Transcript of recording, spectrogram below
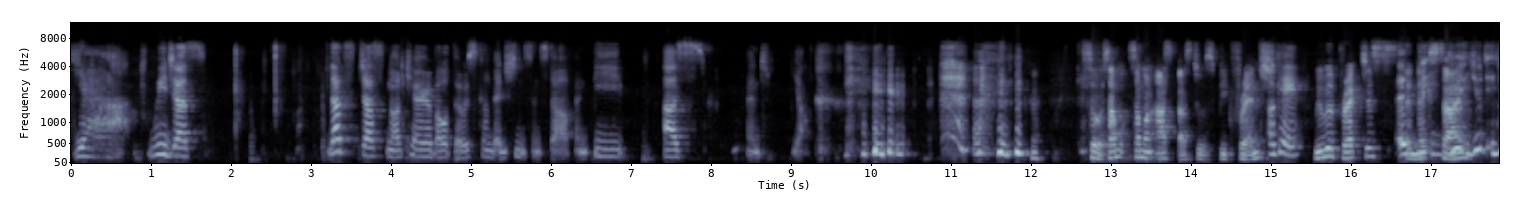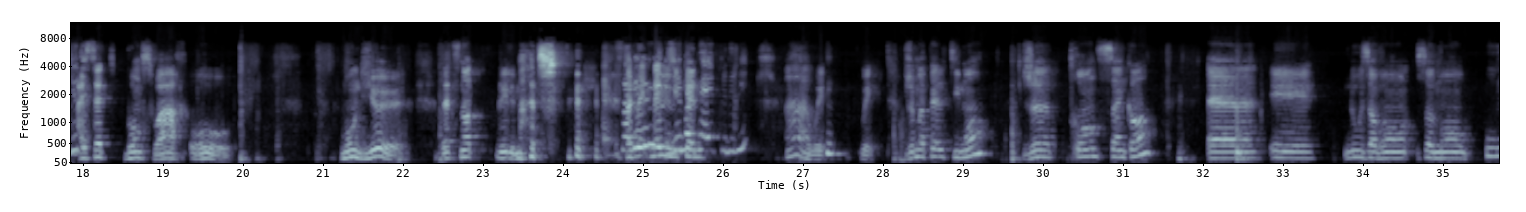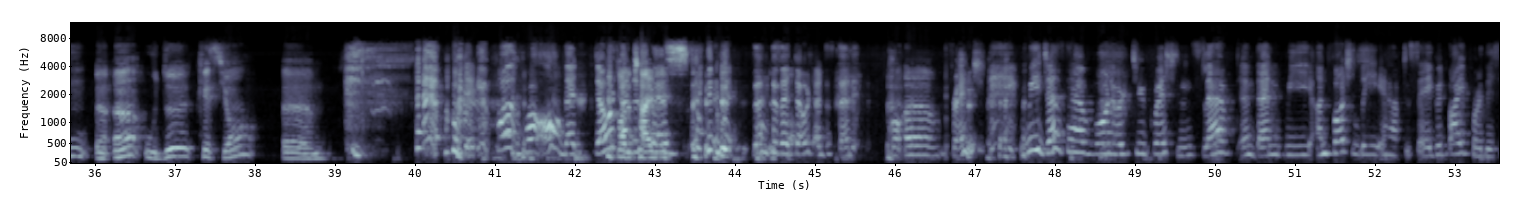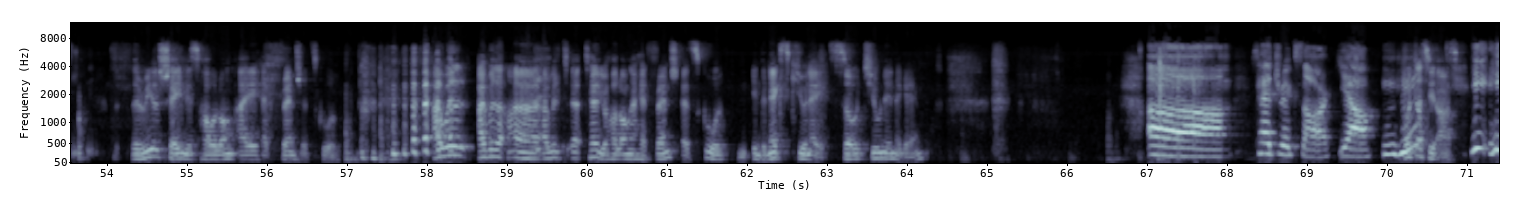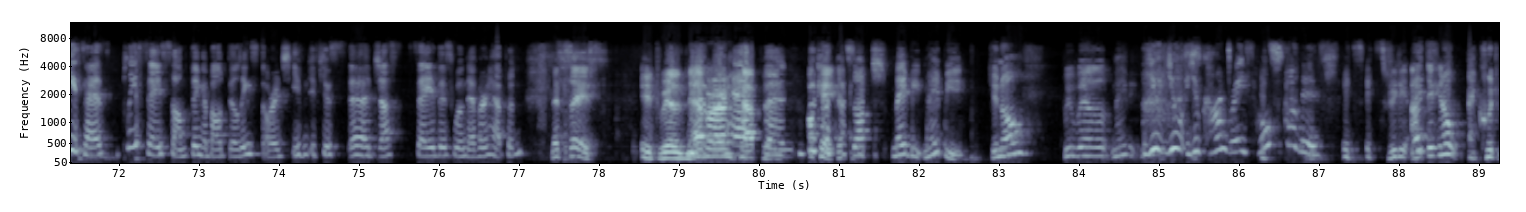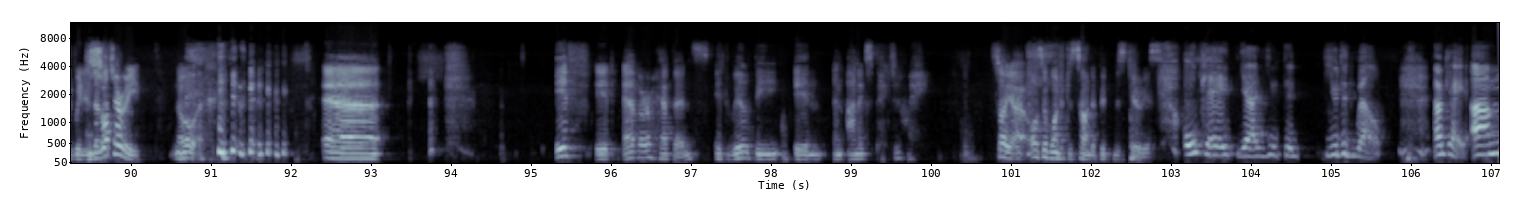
yeah, we just let's just not care about those conventions and stuff, and be us, and yeah. So some someone asked us to speak French. okay. We will practice Uh, uh, next time. You, you, you I said bonsoir. Oh, mon Dieu, that's not really much. but Salut, wait, maybe je we can. Frédéric. Ah oui, oui. Je m'appelle Timon, j'ai 35 ans euh, et nous avons seulement un, euh, un ou deux questions. euh, Okay, for, for all that don't understand, is. that, don't understand it, um, French, we just have one or two questions left, and then we unfortunately have to say goodbye for this evening. The real shame is how long I had French at school. I will, I will, uh, I will t- tell you how long I had French at school in the next Q&A. So tune in again. Uh, Patrick Sar, yeah. mhm. What does he ask? He, he says, please say something about building storage, even if you uh, just say this will never happen. Let's say it. It will never, Never happen. happen. okay, that's not maybe maybe you know we will maybe You, you, you can't raise hope It's- for this. it's it's really It's- you know I could win in the lottery. No. uh, if it ever happens, it will be in an unexpected way. Sorry, I also wanted to sound a bit mysterious. Okay, yeah, you did you did well. Okay, um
